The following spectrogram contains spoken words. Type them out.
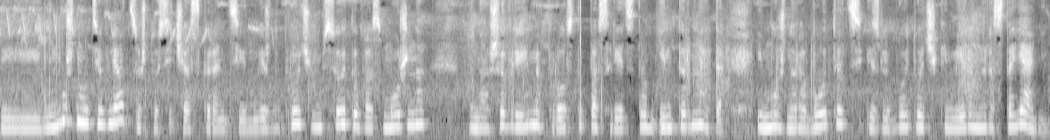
И не нужно удивляться, что сейчас карантин. Между прочим, все это возможно в наше время просто посредством интернета. И можно работать из любой точки мира на расстоянии.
